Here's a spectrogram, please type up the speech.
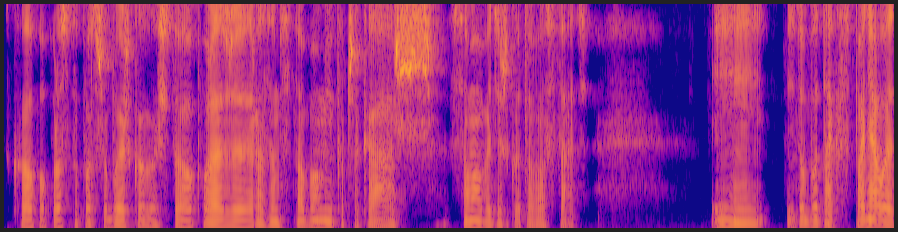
tylko po prostu potrzebujesz kogoś, kto poleży razem z tobą i poczeka, aż sama będziesz gotowa wstać. I, I to był tak wspaniały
